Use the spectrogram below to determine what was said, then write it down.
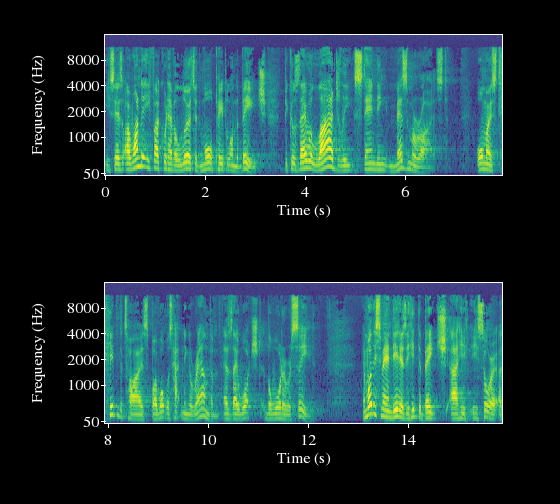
he says, I wonder if I could have alerted more people on the beach because they were largely standing mesmerized, almost hypnotized by what was happening around them as they watched the water recede. And what this man did as he hit the beach, uh, he, he saw a, a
